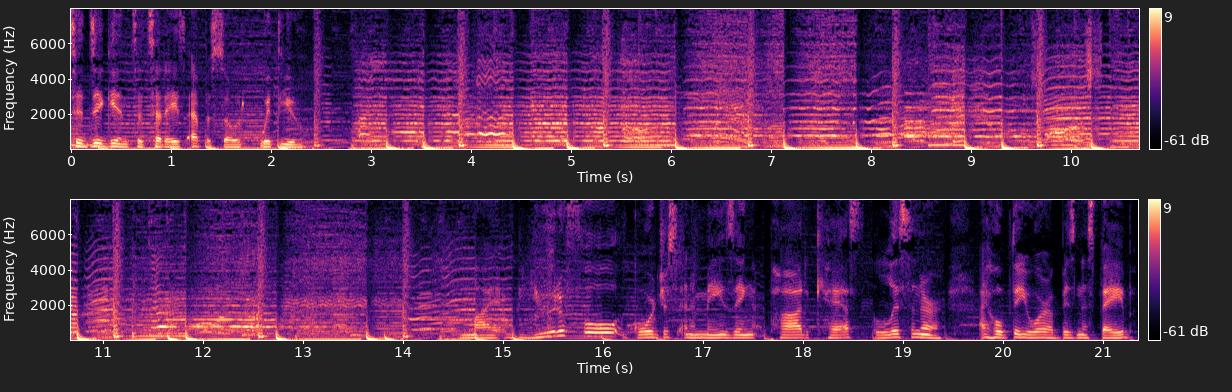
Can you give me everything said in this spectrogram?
to dig into today's episode with you. My beautiful, gorgeous, and amazing podcast listener. I hope that you are a business babe,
